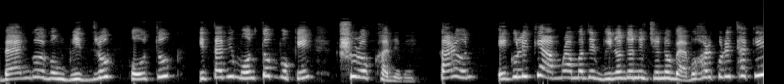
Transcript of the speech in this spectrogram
ব্যঙ্গ এবং বিদ্রুপ কৌতুক ইত্যাদি মন্তব্যকে সুরক্ষা দেবে। কারণ এগুলিকে আমরা আমাদের বিনোদনের জন্য ব্যবহার করে থাকি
